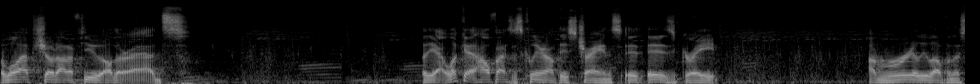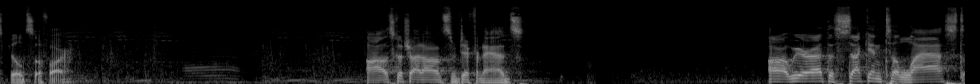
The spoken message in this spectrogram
but we'll have to show down a few other adds. But yeah, look at how fast it's clearing out these trains. it, it is great. I'm really loving this build so far. Alright, let's go try it on some different adds. All right, we are at the second to last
